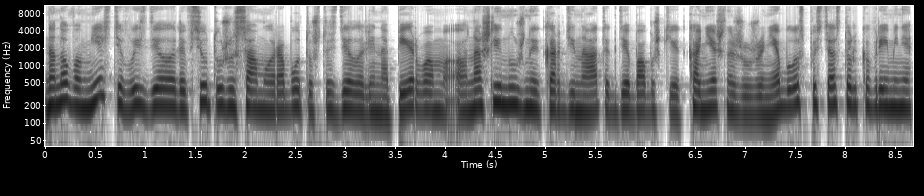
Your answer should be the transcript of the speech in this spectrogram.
На новом месте вы сделали всю ту же самую работу, что сделали на первом, а, нашли нужные координаты, где бабушки, конечно же, уже не было спустя столько времени.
